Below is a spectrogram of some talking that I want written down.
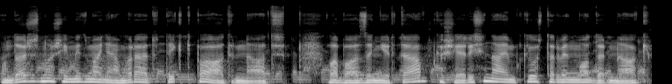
un dažas no šīm izmaiņām varētu tikt pātrinātas. Labā ziņa ir tā, ka šie risinājumi kļūst arvien modernāki,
